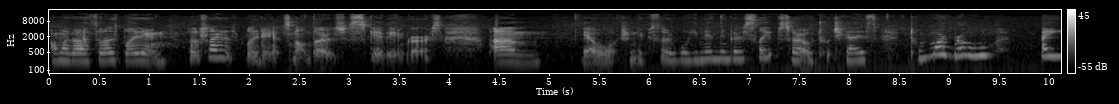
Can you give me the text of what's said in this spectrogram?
Oh my god, I thought I was bleeding. Looks like it's bleeding. It's not though, it's just scary and gross. Um, yeah, we'll watch an episode of Walking Dead and then go to sleep. So I'll talk to you guys tomorrow. Bye.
